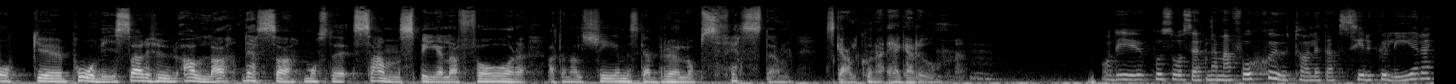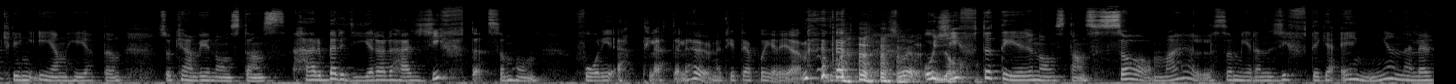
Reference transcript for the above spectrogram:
Och eh, påvisar hur alla dessa måste samspela för att den alkemiska bröllopsfesten ska kunna äga rum. Och det är ju på så sätt när man får sjutalet att cirkulera kring enheten så kan vi ju någonstans härbärgera det här giftet som hon får i äpplet, eller hur? Nu tittar jag på er igen. och giftet är ju någonstans Samael som är den giftiga ängen eller,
